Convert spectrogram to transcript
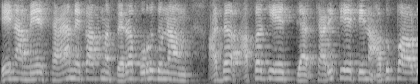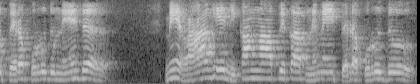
එහෙනම් මේ සෑම එකක්ම පෙර පුරුදු නම් අද අපගේ චරිතයේ තියෙන අඩුපාඩු පෙර පුරුදු නේද? මේ රාගය නිකන් ආපු එකක් නෙමෙයි පෙර පුරුදු.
